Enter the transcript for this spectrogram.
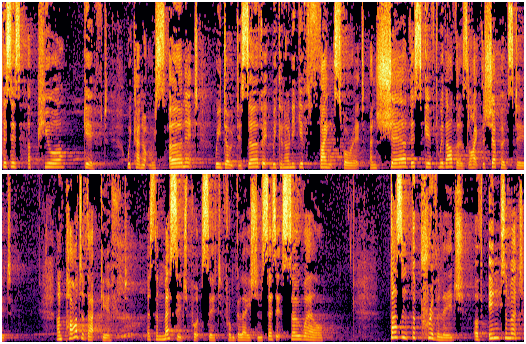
This is a pure gift. We cannot earn it, we don't deserve it, we can only give thanks for it and share this gift with others, like the shepherds did. And part of that gift, as the message puts it from Galatians, says it so well. Doesn't the privilege of intimate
